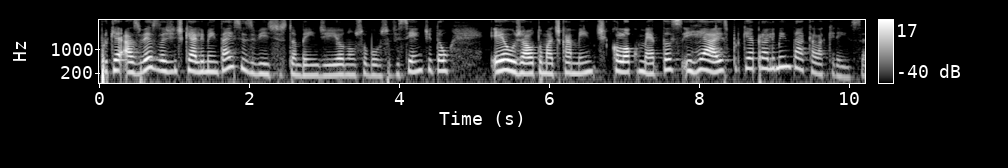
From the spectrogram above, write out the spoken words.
Porque às vezes a gente quer alimentar esses vícios também de eu não sou bom o suficiente, então eu já automaticamente coloco metas irreais porque é para alimentar aquela crença.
